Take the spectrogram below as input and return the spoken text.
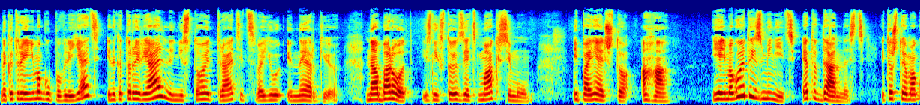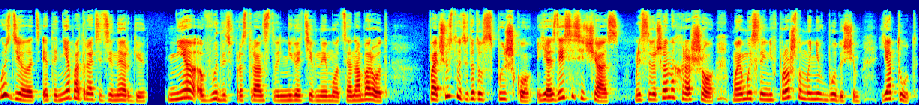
на которые я не могу повлиять и на которые реально не стоит тратить свою энергию. Наоборот, из них стоит взять максимум, и понять, что ага, я не могу это изменить, это данность. И то, что я могу сделать, это не потратить энергию, не выдать в пространство негативные эмоции, а наоборот, почувствовать вот эту вспышку «я здесь и сейчас», мне совершенно хорошо, мои мысли не в прошлом и не в будущем, я тут.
